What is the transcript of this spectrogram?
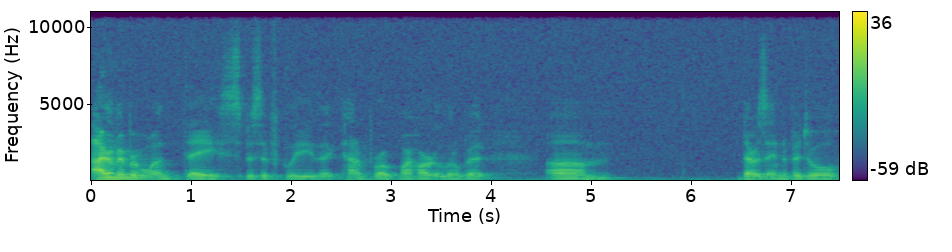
I remember one day specifically that kind of broke my heart a little bit. Um, there was an individual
